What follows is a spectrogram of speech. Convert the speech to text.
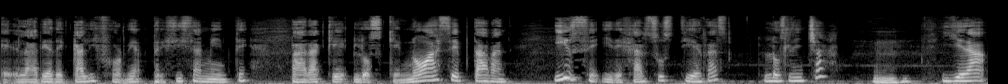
el área de California, precisamente para que los que no aceptaban irse y dejar sus tierras, los linchaban. Y era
